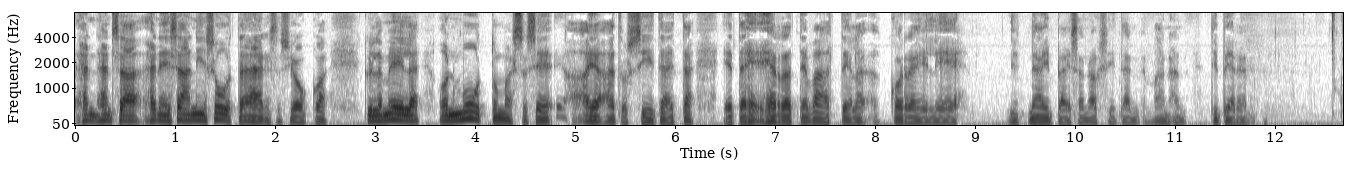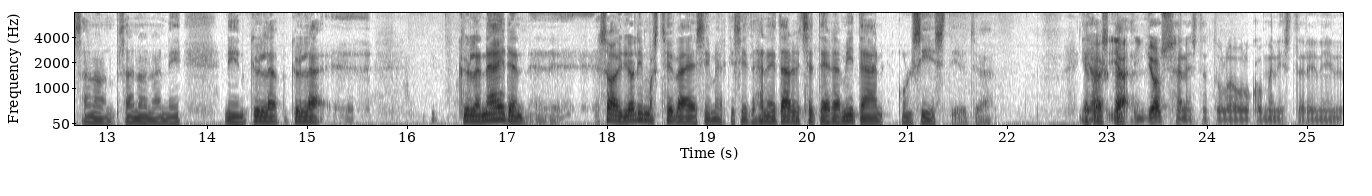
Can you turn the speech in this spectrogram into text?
hän, hän, saa, hän ei saa niin suurta äänestysjoukkoa. Kyllä meillä on muuttumassa se ajatus siitä, että, että he- herrat ne vaatteilla koreilee, nyt näin päin sanoksi tämän vanhan typerän sanon, sanonnan, niin, niin kyllä, kyllä, kyllä näiden Soini oli musta hyvä esimerkki siitä. Hän ei tarvitse tehdä mitään kuin siistiytyä. Ja, ja, koska... ja jos hänestä tulee ulkoministeri, niin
